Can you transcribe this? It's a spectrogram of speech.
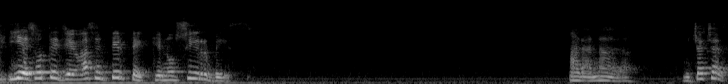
Y eso te lleva a sentirte que no sirves. Para nada. Muchachas,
